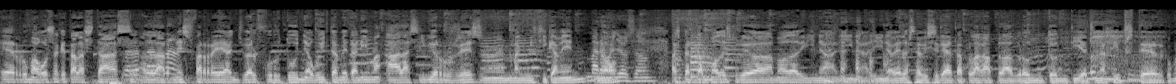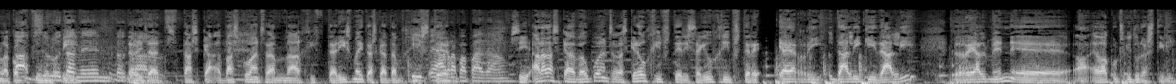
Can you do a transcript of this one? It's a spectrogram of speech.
eh, Romagosa, què tal estàs? L'Ernest Ferrer, en Joel Fortuny. Avui també tenim a la Sílvia Rosés, eh, magníficament. Meravellosa. No? Experta en moda, historiadora de la moda divina, divina, divina. Ve la seva bicicleta plegable, Bronton, tia, una hipster, com la cop. Absolutament, total. De veritat, vas començar amb el hipsterisme i t'has quedat amb I hipster. arrapapada. Sí, ara des que veu començar, des que éreu hipster i seguiu hipster Harry, Dali qui Dali, realment eh, heu aconseguit un estil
